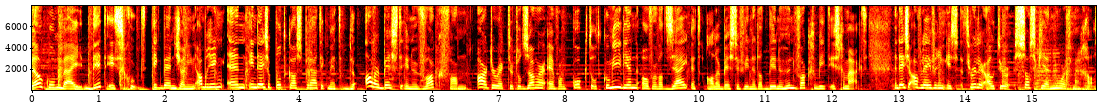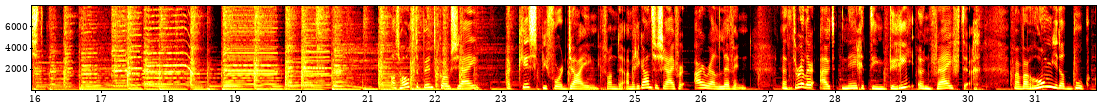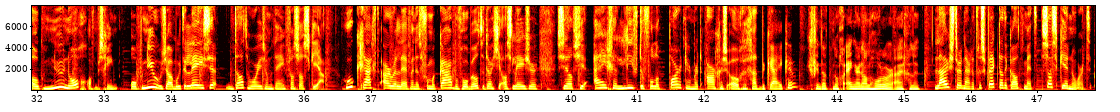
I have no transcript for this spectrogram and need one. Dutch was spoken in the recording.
Welkom bij Dit is Goed. Ik ben Janine Abbring en in deze podcast praat ik met de allerbeste in hun vak, van art director tot zanger en van kok tot comedian, over wat zij het allerbeste vinden dat binnen hun vakgebied is gemaakt. En deze aflevering is thriller-auteur Saskia Noord mijn gast. Als hoogtepunt koos zij A Kiss Before Dying van de Amerikaanse schrijver Ira Levin. Een thriller uit 1953. Maar waarom je dat boek ook nu nog, of misschien opnieuw zou moeten lezen, dat hoor je zo meteen van Saskia. Hoe krijgt Ira Levin het voor elkaar bijvoorbeeld dat je als lezer zelfs je eigen liefdevolle partner met argusogen gaat bekijken? Ik vind dat nog enger dan horror eigenlijk. Luister naar het gesprek dat ik had met Saskia Noord.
